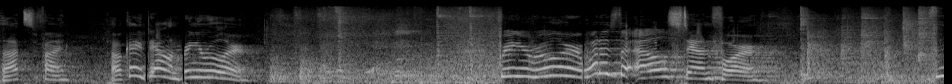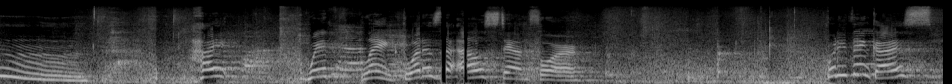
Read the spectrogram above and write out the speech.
That's fine. Okay, down. Bring your ruler. Bring your ruler. What does the L stand for? Hmm. Height, width, length. What does the L stand for? What do you think, guys?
